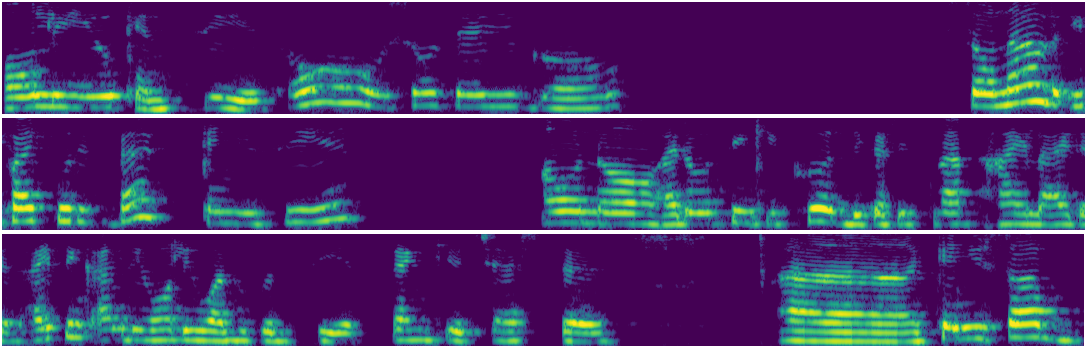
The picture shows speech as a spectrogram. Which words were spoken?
only you can see it. Oh, so there you go. So now if I put it back, can you see it? Oh no, I don't think you could because it's not highlighted. I think I'm the only one who could see it. Thank you, Chester. Uh, can you sub?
